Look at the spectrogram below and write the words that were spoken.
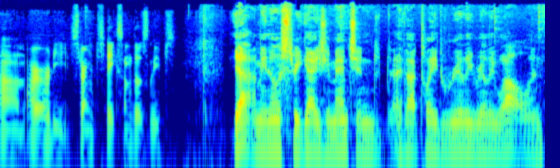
um, are already starting to take some of those leaps? Yeah, I mean those three guys you mentioned, I thought played really, really well. And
